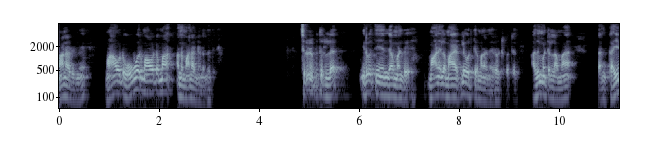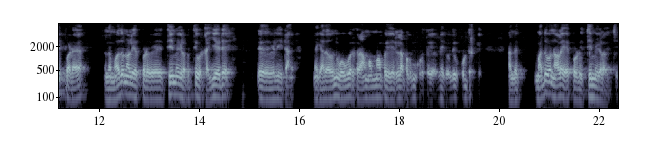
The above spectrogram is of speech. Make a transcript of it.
மாநாடுன்னு மாவட்டம் ஒவ்வொரு மாவட்டமாக அந்த மாநாடு நடந்தது. சிறுவிழுப்புத்தூரில் இருபத்தி அஞ்சாம் ஆண்டு மாநில மாநாட்டில் ஒரு தீர்மானம் நிறைவேற்றப்பட்டது. அது மட்டும் இல்லாமல் தன் கைப்பட அந்த மதுனால் ஏற்படும் தீமைகளை பற்றி ஒரு கையேடே வெளியிட்டாங்க. இன்னைக்கு அதை வந்து ஒவ்வொரு கிராமமாக போய் எல்லா பக்கமும் இன்னைக்கு வந்து கொடுத்துருக்கு. அந்த மதுவினால் ஏற்படும் தீமைகளை வச்சு.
